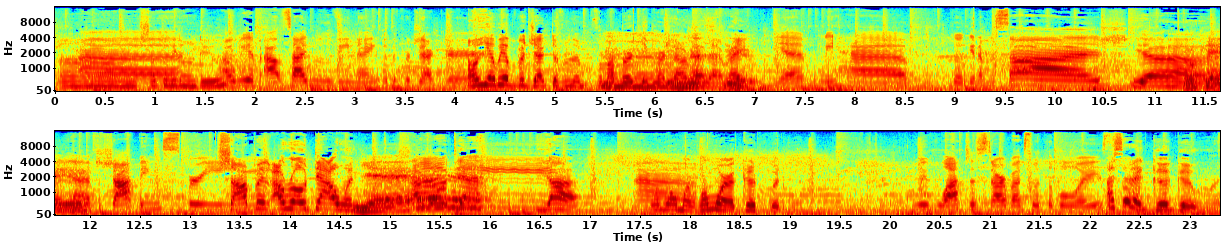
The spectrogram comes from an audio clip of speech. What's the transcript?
see. Um, something we don't do. Oh, we have outside movie night with a projector. Oh yeah, we have a projector from the from my birthday party. I Mm, remember that's that, right? Yep. We have go get a massage. Yeah. Okay. We have shopping spree. Shopping. I wrote that one. Yeah. I wrote that. Yeah. Um, One more, one more, one more. A good, good one. We've walked to Starbucks with the boys. I said a good, good one.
